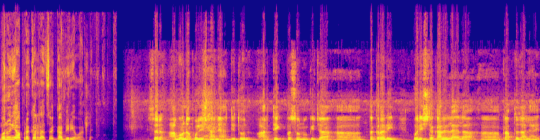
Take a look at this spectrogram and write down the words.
म्हणून या प्रकरणाचं गांभीर्य वाढलंय. सर आबोना पोलीस ठाणे हद्दीतून आर्थिक फसवणुकीच्या तक्रारी वरिष्ठ कार्यालयाला प्राप्त झाल्या आहेत.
